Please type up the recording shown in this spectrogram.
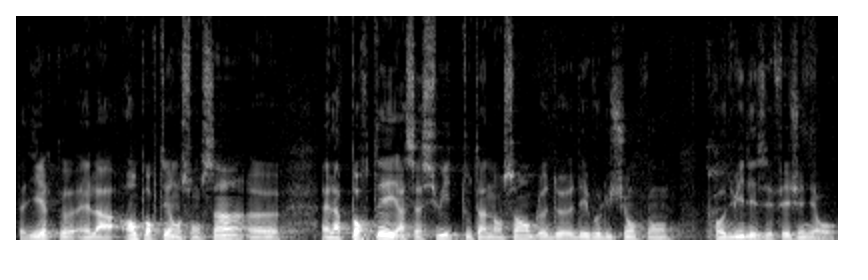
C'est-à-dire qu'elle a emporté en son sein, euh, elle a porté à sa suite tout un ensemble d'évolutions qui ont produit des effets généraux.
